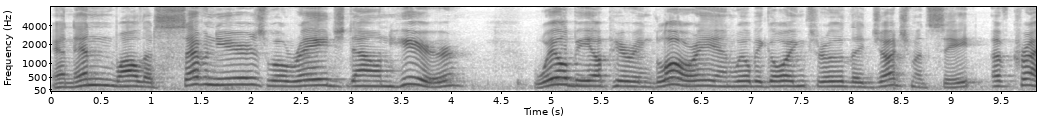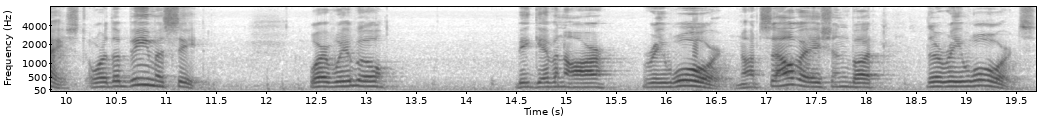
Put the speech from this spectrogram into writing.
And then, while the seven years will rage down here, we'll be up here in glory and we'll be going through the judgment seat of Christ, or the Bema seat, where we will be given our reward. Not salvation, but the rewards.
